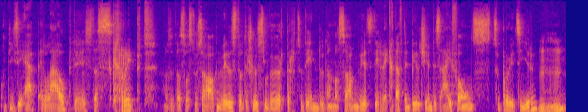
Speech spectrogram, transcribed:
Und diese App erlaubt es, das Skript, also das, was du sagen willst, oder Schlüsselwörter, zu denen du dann was sagen willst, direkt auf den Bildschirm des iPhones zu projizieren Mhm.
